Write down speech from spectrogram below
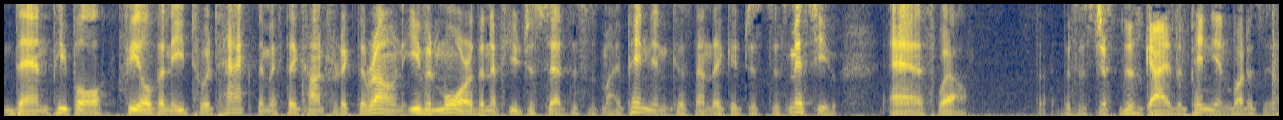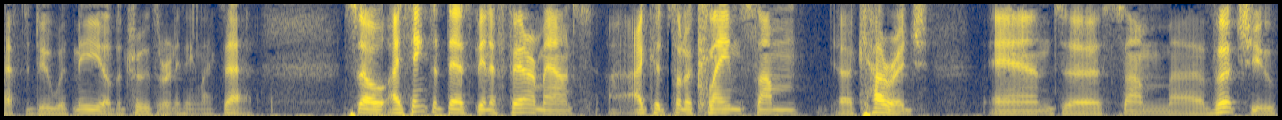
then people feel the need to attack them if they contradict their own, even more than if you just said this is my opinion, because then they could just dismiss you as well this is just this guy's opinion. What does it have to do with me or the truth or anything like that? So I think that there's been a fair amount. I could sort of claim some uh, courage and uh, some uh, virtue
